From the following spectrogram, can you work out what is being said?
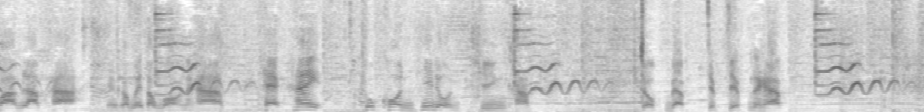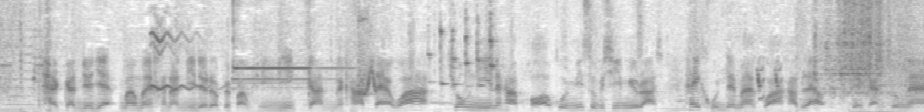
ความลับค่ะงั้นก็ไม่ต้องบอกนะครับ แท็กให้ทุกคนที่โดนทิ้งครับ จบแบบเจ็บๆนะครับ แท็กกันเยอะแยะมากมายขนาดนี้เดี๋ยวเราไปฟังเพลงนี้กันนะครับ แต่ว่าช่วงนี้นะครับ ขอขอบคุณมิ t ูบิชิมิราชให้คุณได้มากกว่าครับ แล้วเจอกันช่วงหน้า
